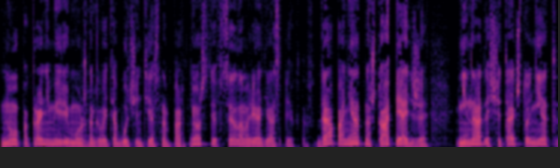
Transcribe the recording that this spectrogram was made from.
но, по крайней мере, можно говорить об очень тесном партнерстве в целом ряде аспектов. Да, понятно, что, опять же, не надо считать, что нет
